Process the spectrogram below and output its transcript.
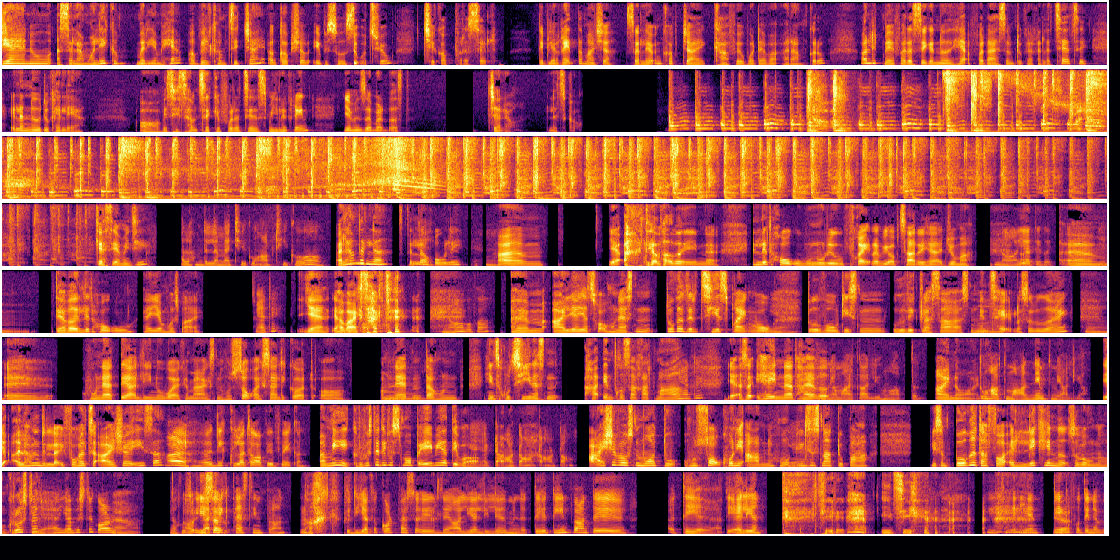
Janu, assalamu alaikum, Mariam her, og velkommen til Jai og Gopshop episode 27. Tjek op på dig selv. Det bliver rent Masha, så lav en kop Jai, kaffe, whatever, aram karo, og lyt med, for der er sikkert noget her for dig, som du kan relatere til, eller noget, du kan lære. Og hvis vi samtidig kan få dig til at smile og grine, jamen så er det. Jalo, let's go. कैसे है अम्मी जी अल्हम्दुलिल्लाह मैं ठीक हूँ आप ठीक हो Alhamdulillah, stille og Okay. rolig. Mm. Um, ja, det har været en, uh, en lidt hård uge. Nu er det jo fredag, vi optager det her, Juma. Nå, ja, det er rigtigt. Um, det har været en lidt hård uge herhjemme hos mig. Er det? Ja, jeg har bare ikke Hvorfor? sagt det. Nå, hvorfor? Um, Alia, jeg tror, hun er sådan... Du ved det tigerspring, hvor, Ja. du ved, hvor de sådan udvikler sig sådan Mm. mentalt og så videre, ikke? Mm. Øh, hun er der lige nu, hvor jeg kan mærke, sådan, hun sover ikke særlig godt, og om Nå. natten, der hun, hendes rutiner sådan, har ændret sig ret meget. Er det? Ja, altså her i nat har jeg været... er meget dejlig, hun har haft det. I know, I Du know. har haft det meget nemt med Alia. Ja, alhamdulillah, i forhold til Aisha og Isa. Ej, de klatrer op i væggen. Ami, kan du huske, da de var små babyer? Det var... Ja, da, da, da, da. Aisha var jo sådan, mor, du, hun sov kun i armene. Hun, Ja. Lige så snart du bare ligesom bukkede dig for at ligge hende ned, så vågnede hun. Kan du huske det? Ja, jeg vidste det godt. ja. Jeg husker, Og jeg Isa- kan ikke passe dine børn. Nej. Fordi jeg kan godt passe øh, den Alia lille, men øh, det er dine børn, det, er- det, er- det er alien. E.T. Er alien. De Ja. kan få den her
